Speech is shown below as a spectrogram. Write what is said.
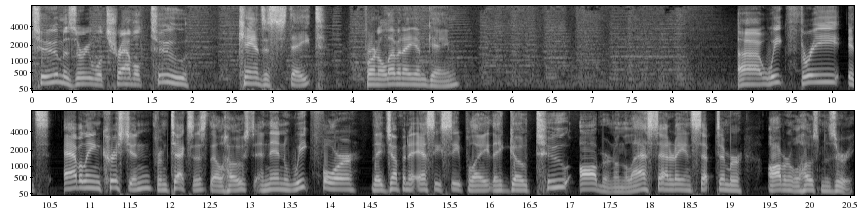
two, Missouri will travel to Kansas State for an 11 a.m. game. Uh, week three, it's Abilene Christian from Texas. They'll host. And then week four, they jump into SEC play. They go to Auburn on the last Saturday in September. Auburn will host Missouri.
